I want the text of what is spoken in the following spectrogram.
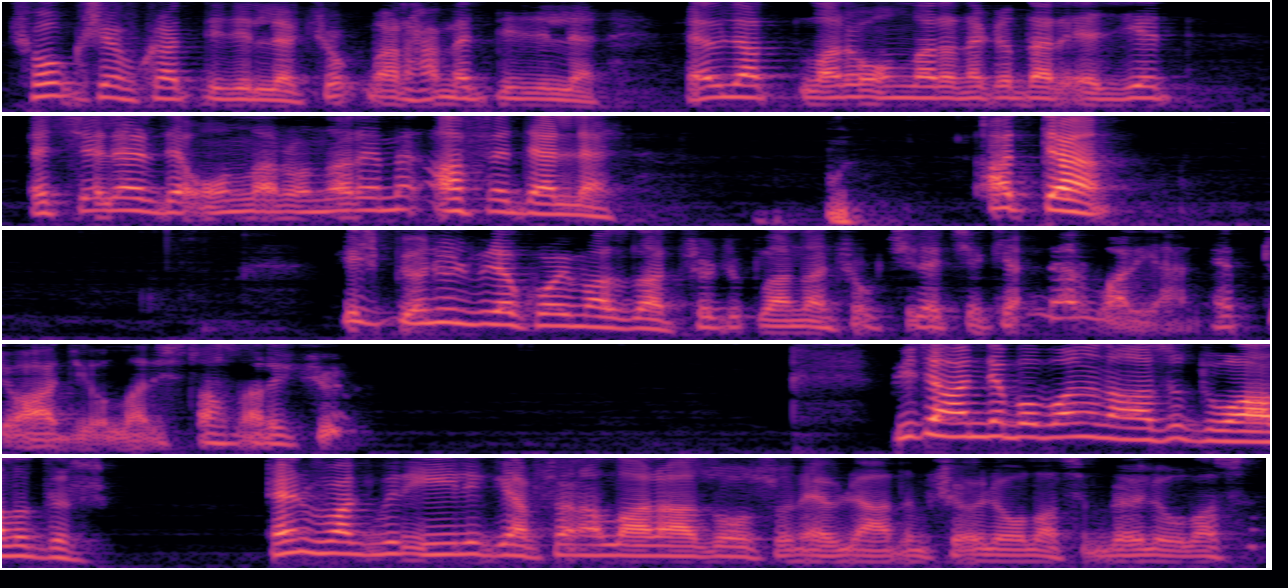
çok şefkatlidirler, çok merhametlidirler. Evlatları onlara ne kadar eziyet etseler de onlar onları hemen affederler. Hatta hiç gönül bile koymazlar. Çocuklarından çok çile çekenler var yani. Hep dua diyorlar ıslahları için. Bir de anne babanın ağzı dualıdır. En ufak bir iyilik yapsan Allah razı olsun evladım şöyle olasın böyle olasın.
